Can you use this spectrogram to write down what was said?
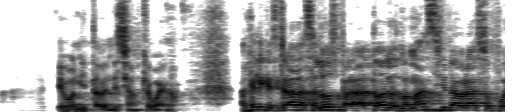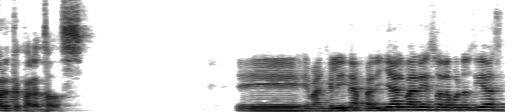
Ah, qué bonita bendición, qué bueno. Angélica Estrada, saludos para todas las mamás y un abrazo fuerte para todos. Eh, Evangelina Padilla Álvarez, hola, buenos días.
